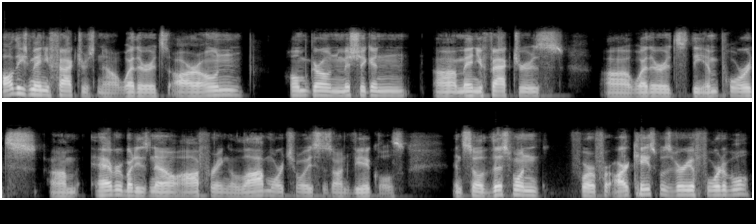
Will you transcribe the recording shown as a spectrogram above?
all these manufacturers now, whether it's our own homegrown Michigan uh, manufacturers uh, whether it's the imports. Um, everybody's now offering a lot more choices on vehicles, and so this one for for our case was very affordable.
